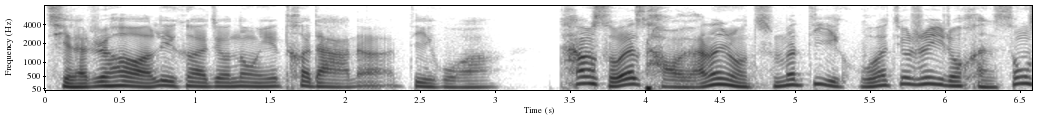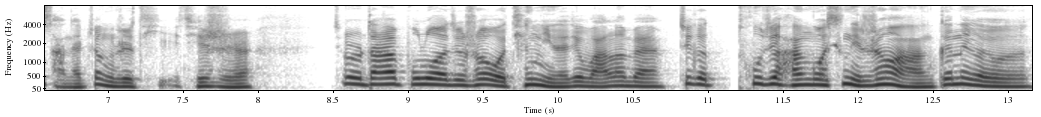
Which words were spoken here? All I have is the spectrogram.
起来之后，立刻就弄一特大的帝国。他们所谓草原的那种什么帝国，就是一种很松散的政治体，其实就是大家部落就说我听你的就完了呗。这个突厥汗国兴起之后，好像跟那个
